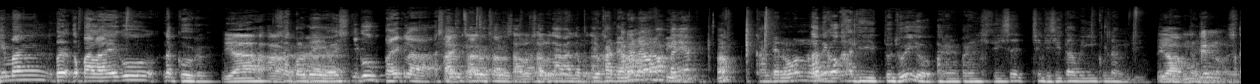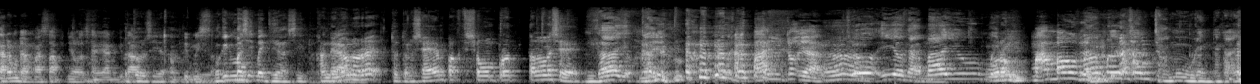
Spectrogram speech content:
iki mang kepala iku negur. Ya, heeh. Satpol PP ya wis iku baik lah. Salut salut salut. Salut, salut. Yo kan tapi. faktanya, hah? Kanten ono. Tapi kok gak ditutui yo barang-barang sing sing disita wingi ku nang ndi? Ya, mungkin sekarang udah masa penyelesaian kita Betul sih. ya. optimis. Mungkin masih mediasi. lah. Kanten ono rek dodol sempak disemprot teles ya. Lah yo kan. Payu, Cok ya. Cuk, iya gak payu. Orang mamau tuh. Mama kan jamuran katanya.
